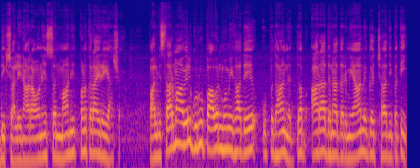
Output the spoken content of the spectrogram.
દીક્ષા લેનારાઓને સન્માનિત પણ કરાઈ રહ્યા છે. પાલ વિસ્તારમાં આવેલ ગુરુ પાવન ભૂમિ ખાતે ઉપધાન તપ આરાધના દરમિયાન ગચ્છાધિપતિ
